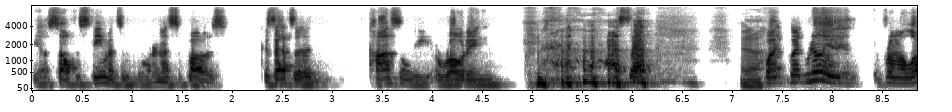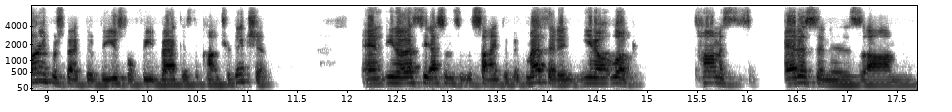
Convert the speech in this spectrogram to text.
you know self-esteem, it's important, I suppose because that's a constantly eroding asset. Yeah. But but really, from a learning perspective, the useful feedback is the contradiction, and you know that's the essence of the scientific method. And you know, look, Thomas Edison is um,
